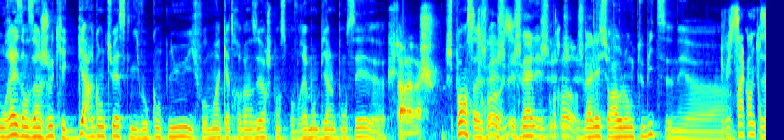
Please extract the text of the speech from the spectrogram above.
on reste dans un jeu qui est gargantuesque niveau contenu. Il faut au moins 80 heures, je pense, pour vraiment bien le poncer. euh. Putain, la vache. Je pense, euh, je, Trop, vais, je- je vais aller, je, vais aller sur How Long to Beat, mais euh, J'ai vu 53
